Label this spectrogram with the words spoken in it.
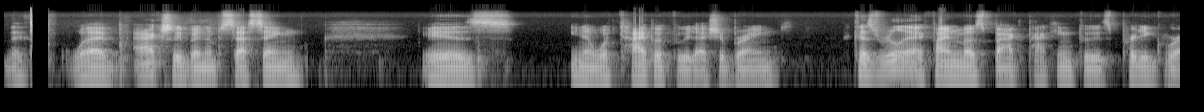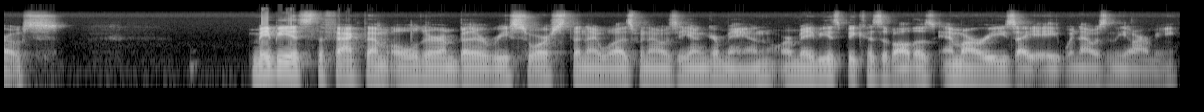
the, what I've actually been obsessing is, you know, what type of food I should bring. Because really, I find most backpacking foods pretty gross. Maybe it's the fact that I'm older and better resourced than I was when I was a younger man, or maybe it's because of all those MREs I ate when I was in the army.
